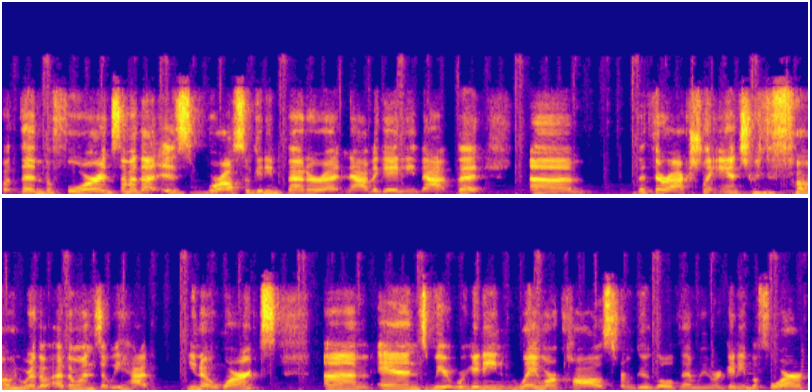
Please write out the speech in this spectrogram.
but than before, and some of that is we're also getting better at navigating that. But um, but they're actually answering the phone where the other ones that we had, you know, weren't. Um, and we're, we're getting way more calls from Google than we were getting before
